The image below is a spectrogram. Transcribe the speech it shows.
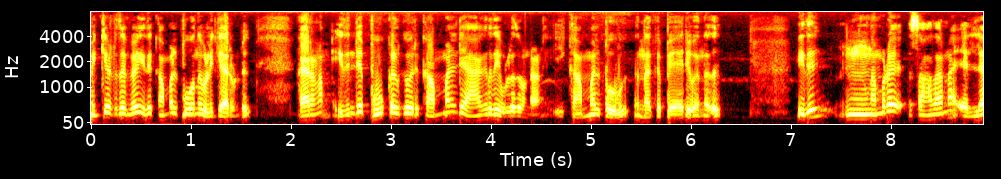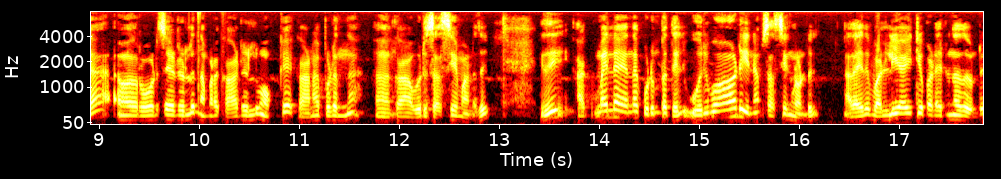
മിക്കയിടത്തും ഇത് കമ്മൽപ്പൂവ് എന്ന് വിളിക്കാറുണ്ട്. കാരണം ഇതിന്റെ പൂക്കൾക്ക് ഒരു കമ്മലിന്റെ ആകൃതി ഉള്ളതുകൊണ്ടാണ് ഈ കമ്മൽപ്പൂവ് എന്നൊക്കെ പേര് വന്നത്. ഇത് നമ്മുടെ സാധാരണ എല്ലാ റോഡ് സൈഡുകളിലും നമ്മുടെ കാടുകളിലും ഒക്കെ കാണപ്പെടുന്ന ഒരു സസ്യമാണിത്. ഇത് അക്മല്ല എന്ന കുടുംബത്തിൽ ഒരുപാട് ഇനം സസ്യങ്ങളുണ്ട്. അതായത് വള്ളിയായിട്ട് പടരുന്നതുണ്ട്.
